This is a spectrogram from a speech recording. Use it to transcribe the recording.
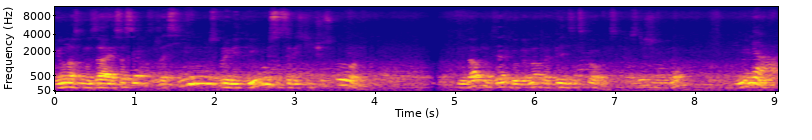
И у нас мы за СССР, за сильную, справедливую социалистическую родину. Недавно взяли губернатора Пензенской области. Слышали, да? Мы, да.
